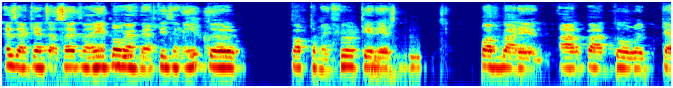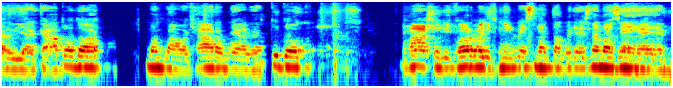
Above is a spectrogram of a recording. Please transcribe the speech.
1977. november 15-től kaptam egy fölkérést Papvári Árpádtól, hogy kerüljek át oda, mondván, hogy három nyelvet tudok, a második, harmadiknak ezt mondtam, hogy ez nem az én helyem.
